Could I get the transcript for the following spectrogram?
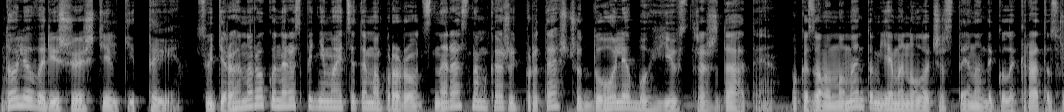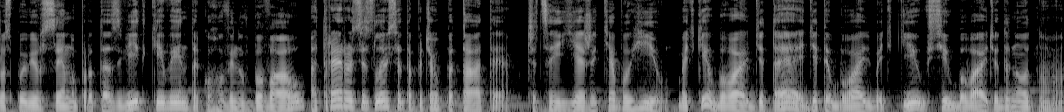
Долю вирішуєш тільки ти. В світі Рагнароку не раз піднімається тема пророцтв, не раз нам кажуть про те, що доля богів страждати. Показовим моментом є минула частина, де коли Кратос розповів сину про те, звідки він та кого він вбивав, а Трей розізлився та почав питати, чи це і є життя богів. Батьки вбивають дітей, діти вбивають батьків, всі вбивають один одного.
